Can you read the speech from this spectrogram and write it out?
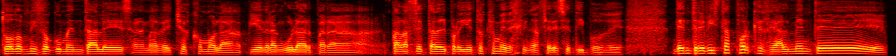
todos mis documentales, además de hecho es como la piedra angular para, para aceptar el proyecto, es que me dejen hacer ese tipo de, de entrevistas porque realmente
